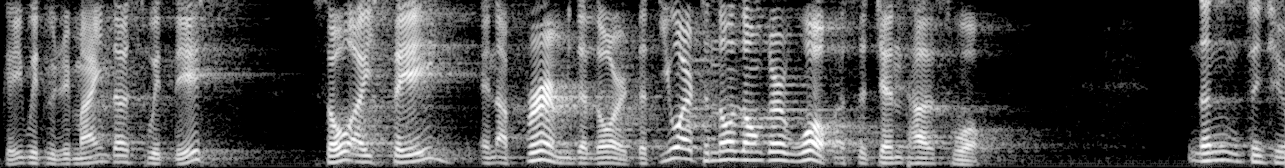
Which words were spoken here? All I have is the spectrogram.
Okay, would remind us with this. So I say, and affirm the Lord that you are to no longer walk as the Gentiles walk. 咱亲像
